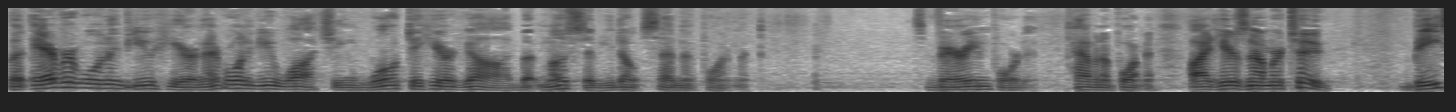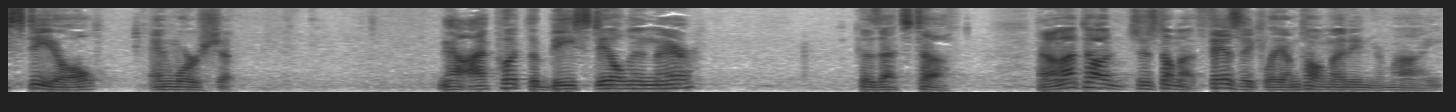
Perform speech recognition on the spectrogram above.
But every one of you here and every one of you watching want to hear God, but most of you don't set an appointment. It's very important to have an appointment. All right, here's number two. Be still and worship. Now, I put the be still in there because that's tough. And I'm not talking, just talking about physically, I'm talking about in your mind.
